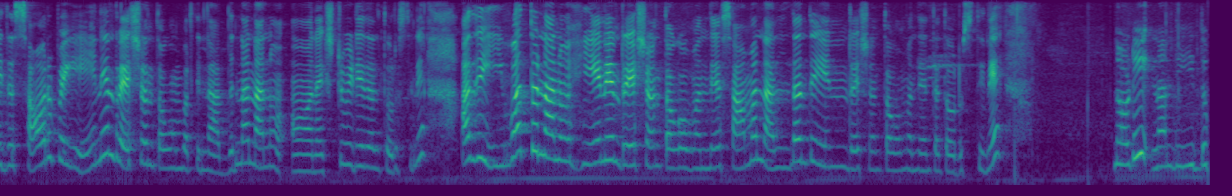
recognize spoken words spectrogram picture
ಐದು ಸಾವಿರ ರೂಪಾಯಿಗೆ ಏನೇನು ರೇಷನ್ ತೊಗೊಂಬರ್ತೀನಿ? ಅದನ್ನು ನಾನು ನೆಕ್ಸ್ಟ್ ವೀಡಿಯೋದಲ್ಲಿ ತೋರಿಸ್ತೀನಿ. ಆದರೆ ಇವತ್ತು ನಾನು ಏನೇನು ರೇಷನ್ ತೊಗೊಬಂದೆ, ಸಾಮಾನು ಅಲ್ಲದಂತೆ ಏನು ರೇಷನ್ ತೊಗೊಂಬಂದೆ ಅಂತ ತೋರಿಸ್ತೀನಿ. ನೋಡಿ, ನಂದು ಇದು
